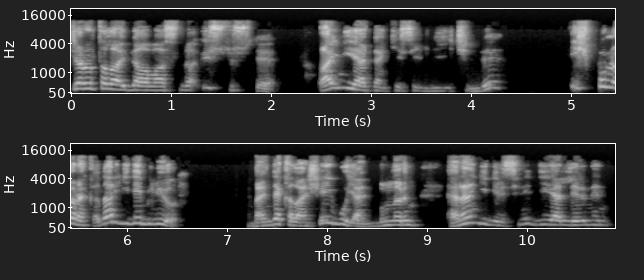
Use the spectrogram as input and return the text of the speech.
Can Atalay davasında üst üste aynı yerden kesildiği için de iş buralara kadar gidebiliyor. Bende kalan şey bu yani bunların herhangi birisini diğerlerinin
